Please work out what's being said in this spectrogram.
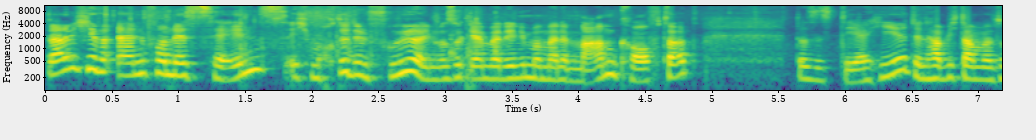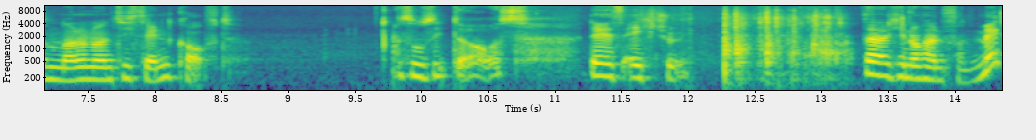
Dann habe ich hier einen von Essence. Ich mochte den früher immer so gern, weil den immer meine Mom gekauft hat. Das ist der hier. Den habe ich damals um 99 Cent gekauft. So sieht der aus. Der ist echt schön. Dann habe ich hier noch einen von MAC.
